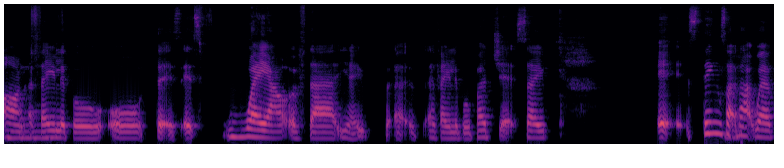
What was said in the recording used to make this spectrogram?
aren't mm. available or that it's, it's, way out of their you know uh, available budget so it's things like mm. that where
